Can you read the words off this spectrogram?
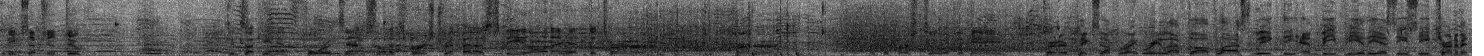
with the exception of Duke. Kentucky had four attempts on its first trip and a steal and a head to Turner. Turner with the first two of the game. Turner picks up right where he left off last week, the MVP of the SEC tournament.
